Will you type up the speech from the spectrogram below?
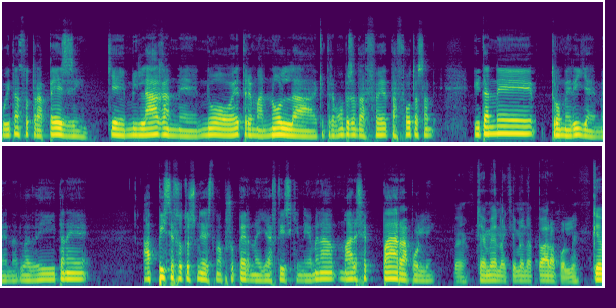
που ήταν στο τραπέζι και μιλάγανε ενώ έτρεμαν όλα και τρεμόπαιζαν τα, τα φώτα σαν... Ήταν τρομερή για εμένα. Δηλαδή ήταν απίστευτο το συνέστημα που σου πέρναγε αυτή η σκηνή. Εμένα μου άρεσε πάρα πολύ. Ναι, και εμένα και εμένα πάρα πολύ. Και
